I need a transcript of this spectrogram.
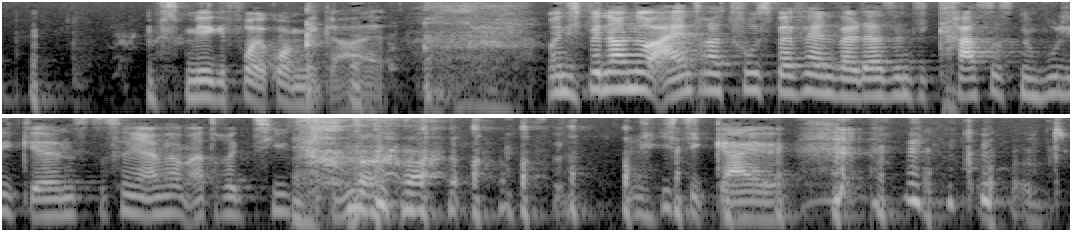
ist mir vollkommen egal. Und ich bin auch nur Eintracht-Fußballfan, weil da sind die krassesten Hooligans. Das finde ich einfach am attraktivsten. Richtig geil. Gott.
